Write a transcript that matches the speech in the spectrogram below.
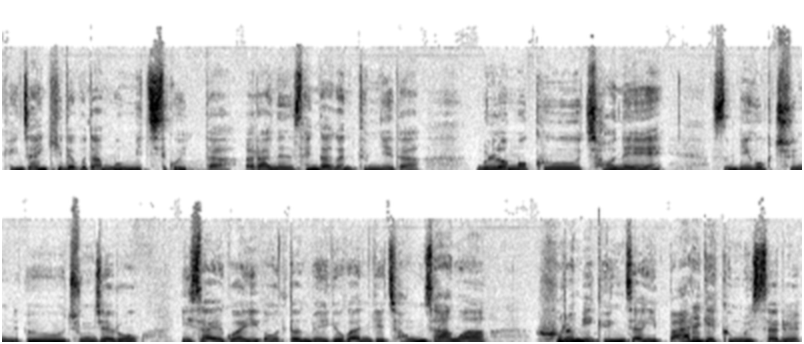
굉장히 기대보다 못 미치고 있다라는 생각은 듭니다. 물론 뭐 그 전에 미국 중, 어, 중재로 이스라엘과의 어떤 외교 관계 정상화 흐름이 굉장히 빠르게 급물살을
